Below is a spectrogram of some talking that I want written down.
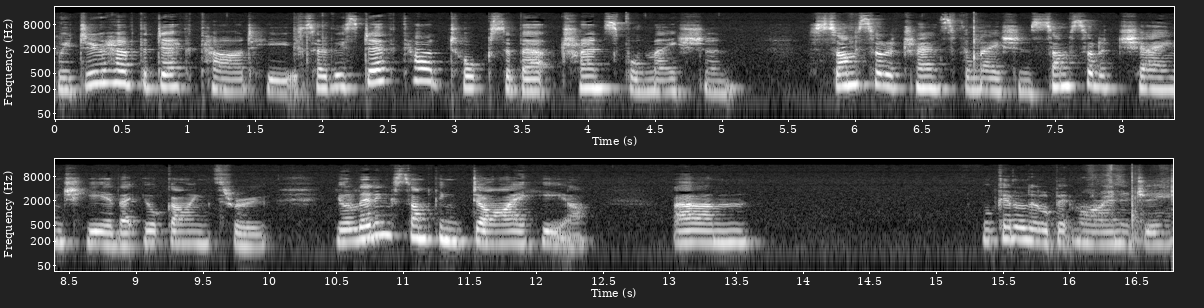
We do have the death card here. So this death card talks about transformation, some sort of transformation, some sort of change here that you're going through. You're letting something die here. Um, we'll get a little bit more energy.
